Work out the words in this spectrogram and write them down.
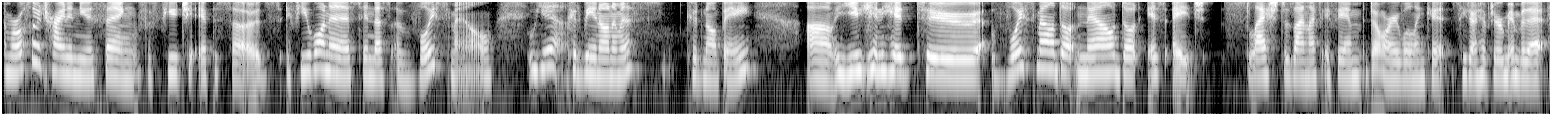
And we're also trying a new thing for future episodes. If you want to send us a voicemail, oh yeah could be anonymous, could not be. Um, you can head to voicemail.now.sh slash designlifefm. Don't worry, we'll link it so you don't have to remember that.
